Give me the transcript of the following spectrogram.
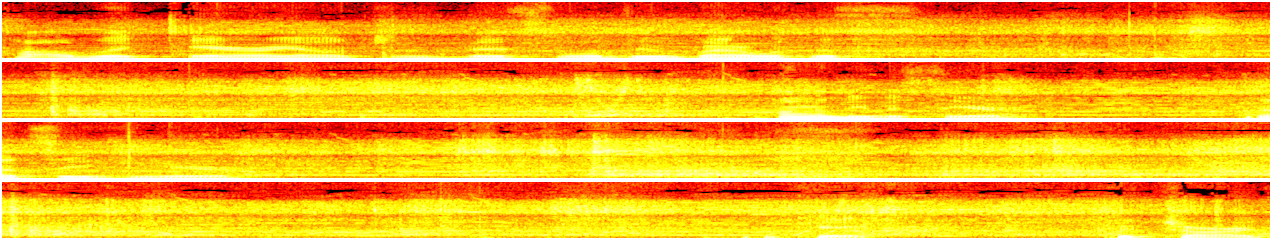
public area which is this will do better with this. I'm gonna leave this here. Let's see here. Okay, quick charge.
